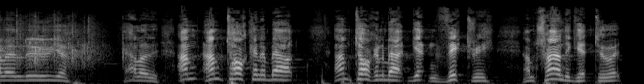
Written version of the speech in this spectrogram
Hallelujah. Hallelujah. I'm, I'm talking about I'm talking about getting victory. I'm trying to get to it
